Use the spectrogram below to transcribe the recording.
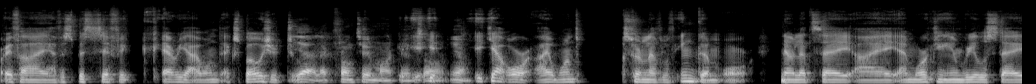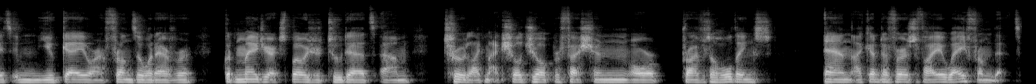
or if I have a specific area I want exposure to. Yeah, like frontier markets. Or, yeah. Yeah, or I want a certain level of income, or you know, let's say I am working in real estate in the UK or in France or whatever, got major exposure to that um, through like my actual job profession or private holdings and I can diversify away from that.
